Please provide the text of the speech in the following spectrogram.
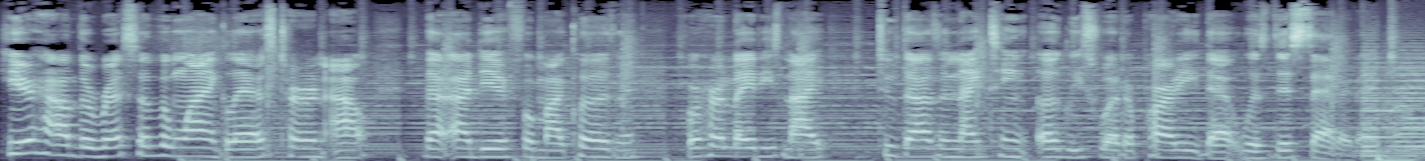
Hear how the rest of the wine glass turned out that I did for my cousin for her ladies' night 2019 ugly sweater party that was this Saturday.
